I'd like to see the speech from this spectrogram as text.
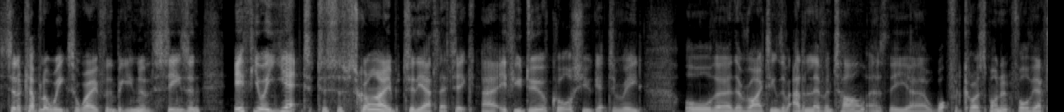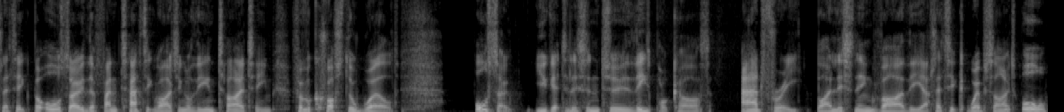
Still a couple of weeks away from the beginning of the season. If you are yet to subscribe to The Athletic, uh, if you do, of course, you get to read all the, the writings of Adam Leventhal as the uh, Watford correspondent for The Athletic, but also the fantastic writing of the entire team from across the world. Also, you get to listen to these podcasts ad free by listening via the Athletic website or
